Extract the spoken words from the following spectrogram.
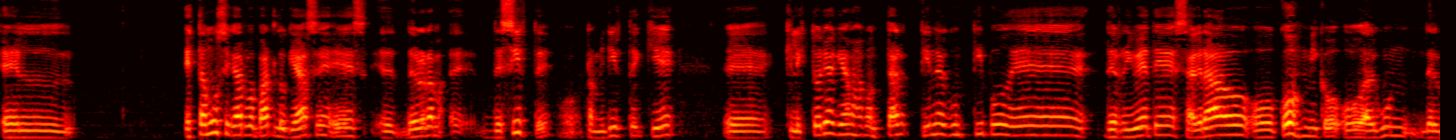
El, esta música Arvo Part lo que hace es eh, de eh, decirte o transmitirte que, eh, que la historia que vamos a contar tiene algún tipo de, de ribete sagrado o cósmico o de algún, de,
